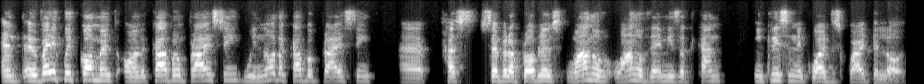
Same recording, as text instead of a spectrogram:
And a very quick comment on carbon pricing. We know that carbon pricing uh, has several problems. One of, one of them is that can increase inequalities quite a lot.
